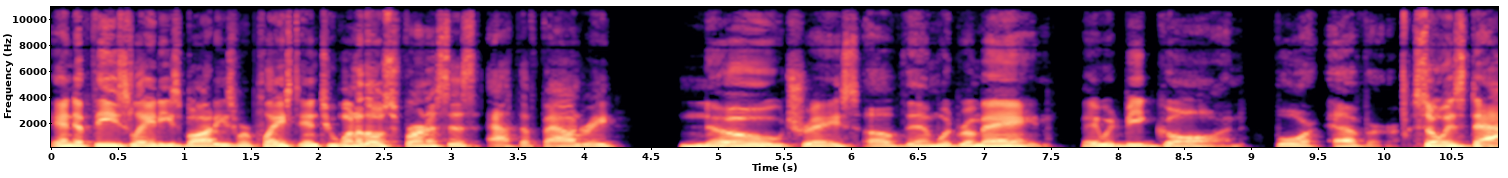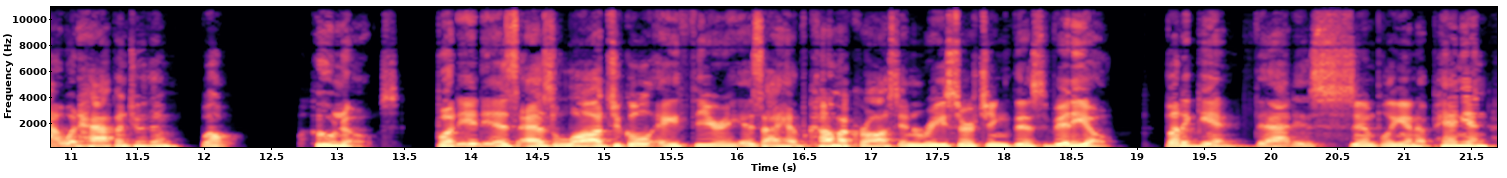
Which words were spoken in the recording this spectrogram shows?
And if these ladies' bodies were placed into one of those furnaces at the foundry, no trace of them would remain. They would be gone forever. So, is that what happened to them? Well, who knows? But it is as logical a theory as I have come across in researching this video. But again, that is simply an opinion.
